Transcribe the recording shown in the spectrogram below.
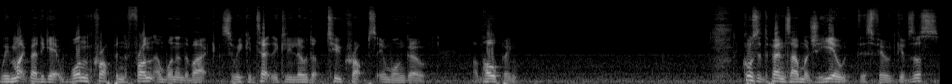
we might be able to get one crop in the front and one in the back. So we can technically load up two crops in one go. I'm hoping. Of course, it depends how much yield this field gives us.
